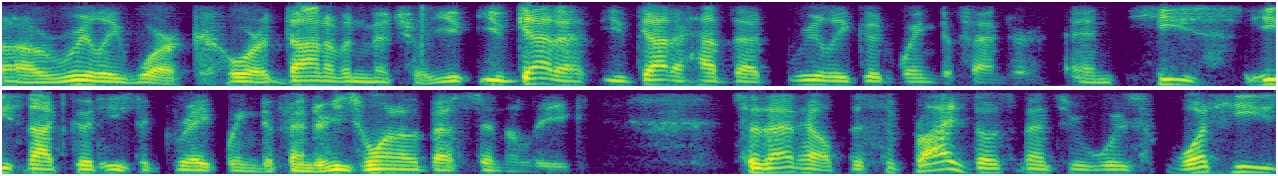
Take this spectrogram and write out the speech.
uh, really work, or Donovan Mitchell. You, you've got to you've got to have that really good wing defender, and he's he's not good. He's a great wing defender. He's one of the best in the league. So that helped. The surprise, though, Spencer, was what he's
